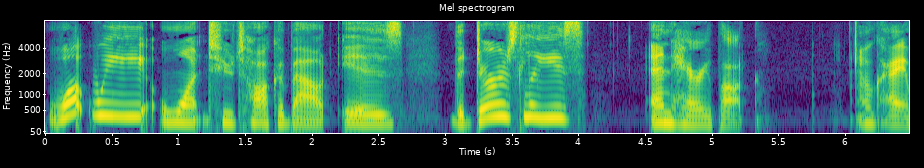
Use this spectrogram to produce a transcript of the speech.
what we want to talk about is the Dursleys and Harry Potter. Okay.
